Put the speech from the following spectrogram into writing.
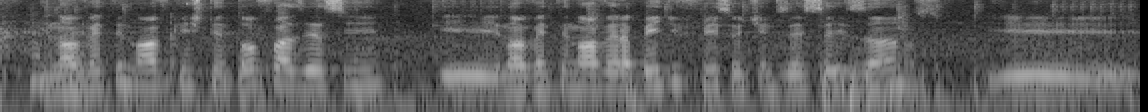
Em 99 que a gente tentou fazer assim, e em 99 era bem difícil, eu tinha 16 anos e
